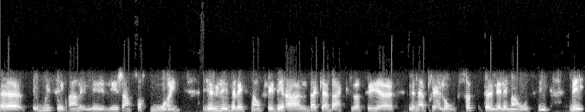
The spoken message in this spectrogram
euh, oui, c'est vrai, les, les, gens sortent moins. Il y a eu les élections fédérales, bac à bac, là, c'est euh, une après l'autre. Ça, c'est un élément aussi. Mais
